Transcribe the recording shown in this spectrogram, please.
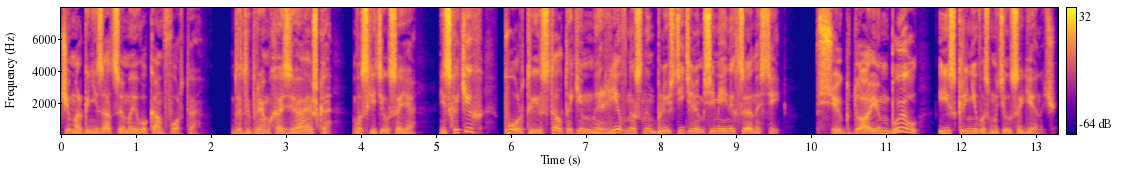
чем организация моего комфорта. «Да ты прям хозяюшка!» — восхитился я. «Из каких пор ты стал таким ревностным блюстителем семейных ценностей?» «Всегда им был!» — искренне возмутился Геныч.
